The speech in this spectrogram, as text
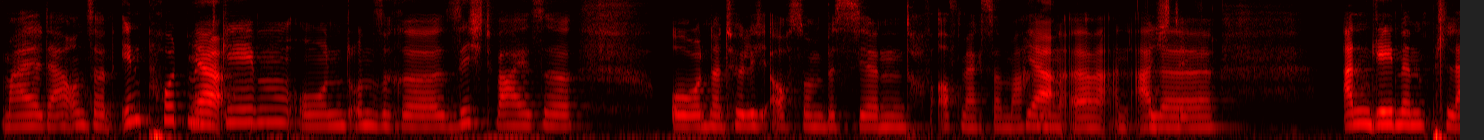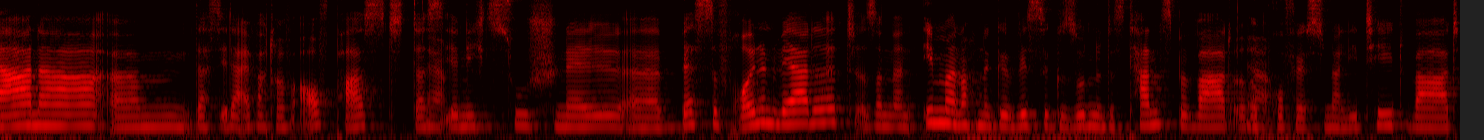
mal da unseren Input Ja. mitgeben und unsere Sichtweise und natürlich auch so ein bisschen darauf aufmerksam machen Ja, äh, an alle richtig. Angehenden Planer, ähm, dass ihr da einfach drauf aufpasst, dass Ja. ihr nicht zu schnell äh, beste Freundin werdet, sondern immer noch eine gewisse gesunde Distanz bewahrt, eure Ja. Professionalität wahrt.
